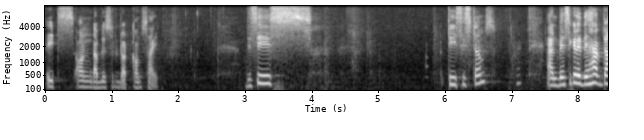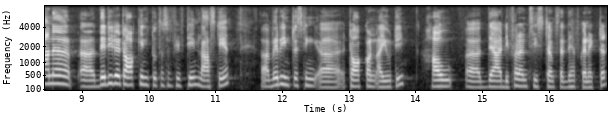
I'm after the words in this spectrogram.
it's on wso2.com site. This is T Systems, and basically they have done a. Uh, they did a talk in 2015 last year. A very interesting uh, talk on IoT, how uh, there are different systems that they have connected,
